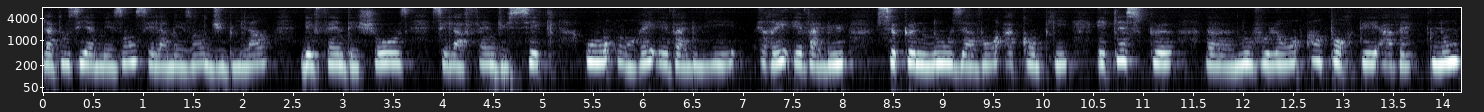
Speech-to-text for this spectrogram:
La douzième maison, c'est la maison du bilan, des fins des choses, c'est la fin du cycle où on réévalue, ce que nous avons accompli et qu'est-ce que euh, nous voulons emporter avec nous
